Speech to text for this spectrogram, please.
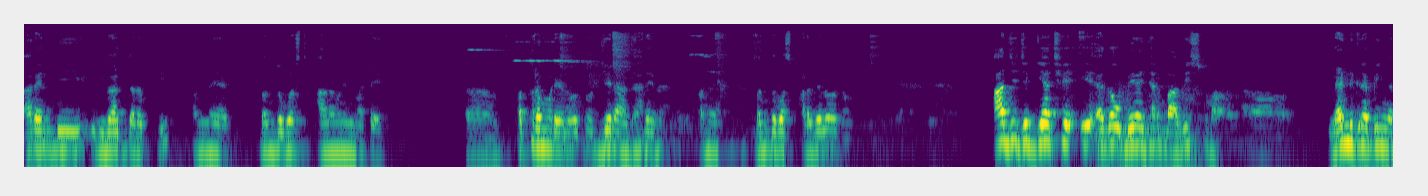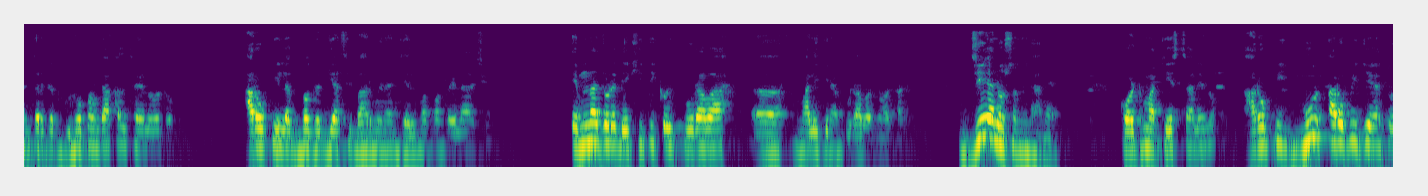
આરએનબી વિભાગ તરફથી અમને બંદોબસ્ત ફાળવણી માટે પત્ર મળેલો હતો જેના આધારે અમે બંદોબસ્ત ફાળવેલો હતો. આ જે જગ્યા છે એ અગાઉ બે હજાર બાવીસમાં લેન્ડ ગ્રેબિંગ અંતર્ગત ગુનો પણ દાખલ થયેલો હતો. આરોપી લગભગ અગિયારથી બાર મહિના જેલમાં પણ રહેલા છે. એમના જોડે દેખીતી કોઈ પુરાવા માલિકીના પુરાવા નહોતા. જે અનુસંધાને કોર્ટમાં કેસ ચાલેલો. આરોપી, મૂળ આરોપી જે હતો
